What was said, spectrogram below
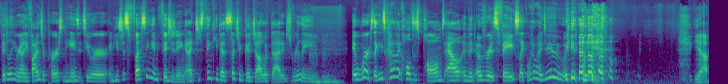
fiddling around. He finds her purse and hands it to her, and he's just fussing and fidgeting. And I just think he does such a good job with that. It just really. Mm-hmm. It works. Like he's kind of like holds his palms out and then over his face, like, what do I do? You know? Yeah yeah,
